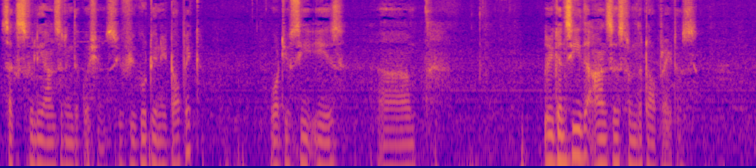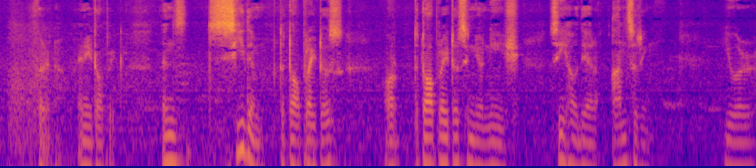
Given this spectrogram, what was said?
successfully answering the questions. If you go to any topic what you see is um, you can see the answers from the top writers for any topic. Then see them the top writers or the top writers in your niche. See how they are answering your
